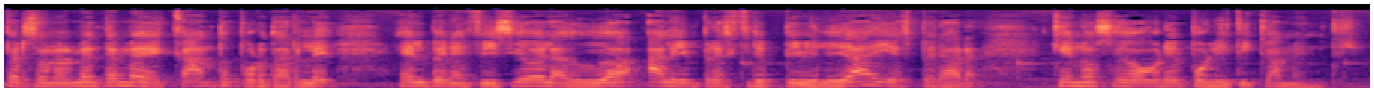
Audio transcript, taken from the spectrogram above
personalmente me decanto por darle el beneficio de la duda a la imprescriptibilidad y esperar que no se obre políticamente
